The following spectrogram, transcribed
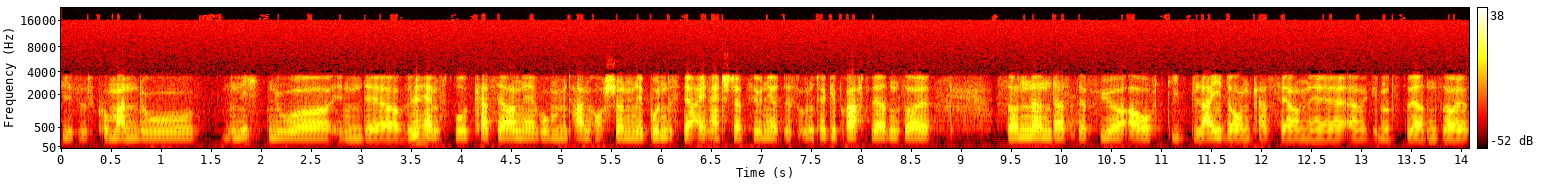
dieses Kommando nicht nur in der Wilhelmsburg-Kaserne, wo momentan auch schon eine Bundeswehreinheit stationiert ist, untergebracht werden soll, sondern dass dafür auch die Bleidorn-Kaserne äh, genutzt werden soll.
